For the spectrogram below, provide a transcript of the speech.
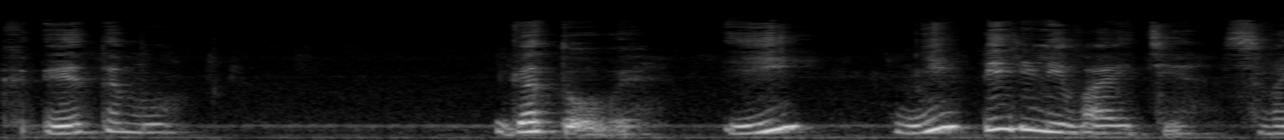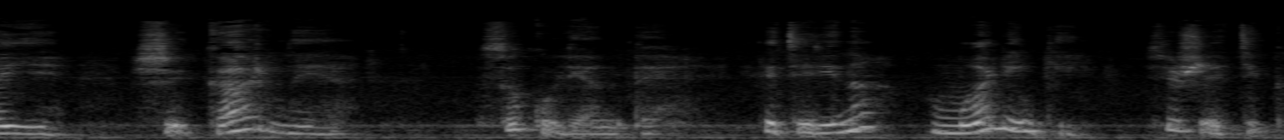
к этому готовы и не переливайте свои шикарные суккуленты. Екатерина, маленький сюжетик.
